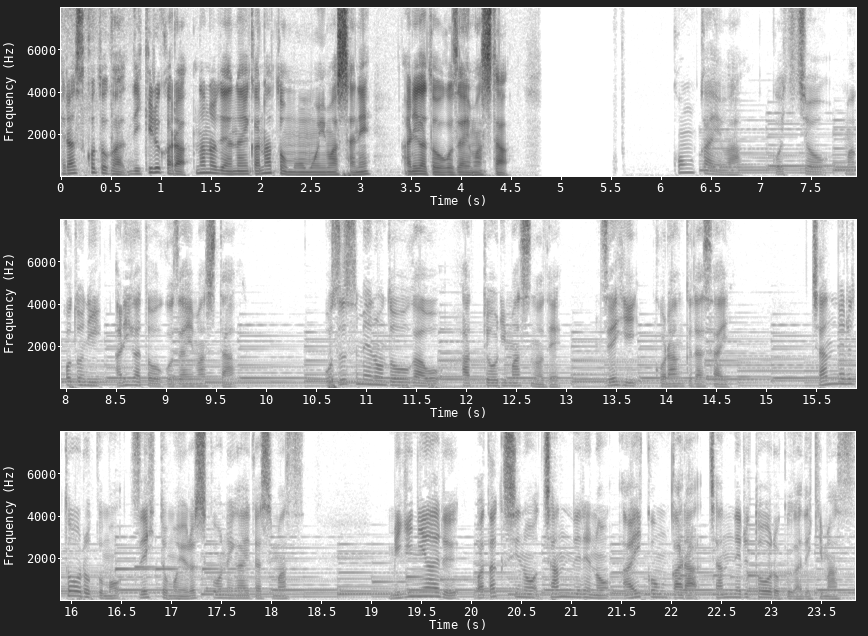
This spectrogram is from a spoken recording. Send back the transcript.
減らすことができるからなのではないかなとも思いましたね。ありがとうございました。今回はご視聴誠にありがとうございました。おすすめの動画を貼っておりますのでぜひご覧ください。チャンネル登録もぜひともよろしくお願いいたします。右にある私のチャンネルのアイコンからチャンネル登録ができます。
